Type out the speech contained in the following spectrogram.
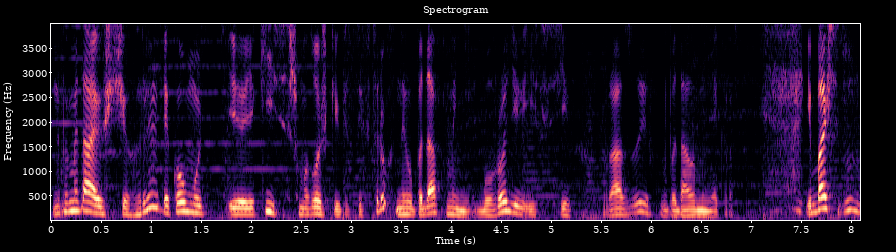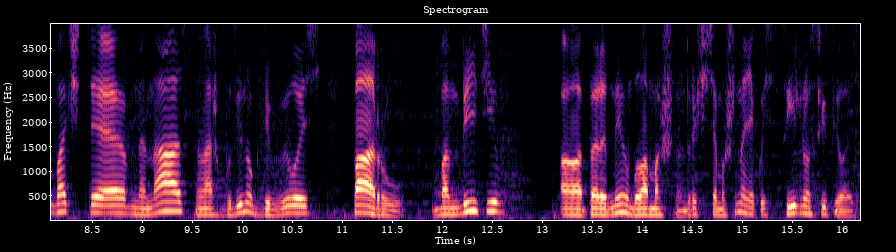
не пам'ятаю ще гри, в якому е, якісь шматочки із цих трьох не випадав мені, бо вроді із всіх разів випадали мені якраз. І бачите, тут бачите на нас, на наш будинок дивилось пару бандитів. А перед ними була машина. До речі, ця машина якось сильно світилась.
